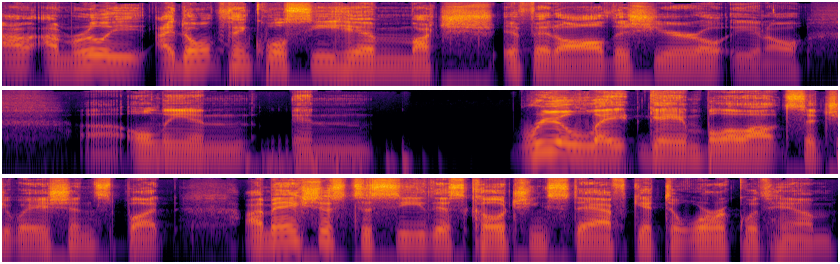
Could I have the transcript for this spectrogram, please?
I'm really I don't think we'll see him much, if at all, this year. You know, uh, only in in real late game blowout situations. But I'm anxious to see this coaching staff get to work with him,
